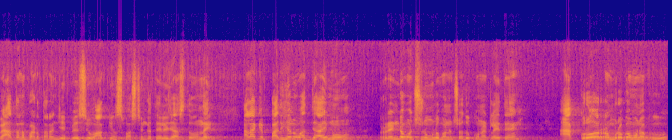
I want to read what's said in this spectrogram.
వేతన పడతారని చెప్పేసి వాక్యం స్పష్టంగా తెలియజేస్తూ ఉంది. అలాగే పదిహేనవ అధ్యాయము రెండవ వచనములో మనం చదువుకున్నట్లయితే ఆ క్రూర మృగమునకు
